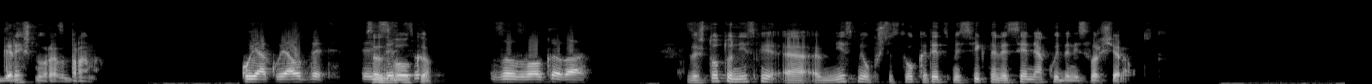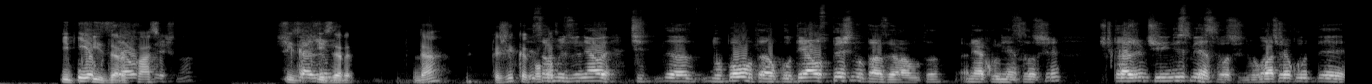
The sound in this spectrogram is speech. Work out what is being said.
грешно разбрана. Коя, коя от двете? Тези С вълка. са- За вълка, да. Защото ние сме, а, ние сме общество, където сме свикнали все някой да ни свърши работата. И, И, и, заради това... И, кажем, и заради... Да? Кажи какво само казваш? извинявай, че да, допълната, ако тя е успешна тази работа, някой не я свърши, ще кажем, че и ние сме я свършили. Обаче ако е,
